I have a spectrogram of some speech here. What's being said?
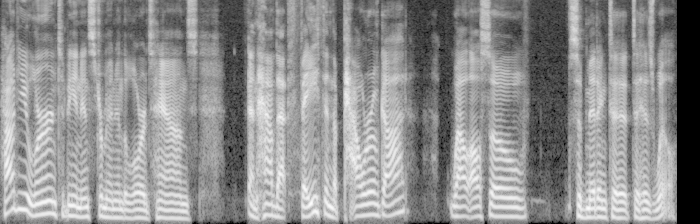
how do you learn to be an instrument in the Lord's hands and have that faith in the power of God while also submitting to, to His will?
